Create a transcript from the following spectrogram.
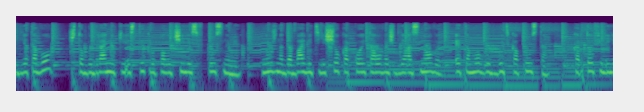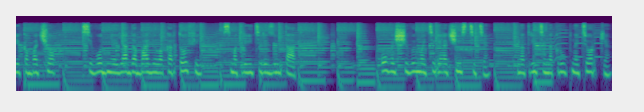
Для того, чтобы драники из тыквы получились вкусными, нужно добавить еще какой-то овощ для основы, это могут быть капуста, картофель или кабачок. Сегодня я добавила картофель, смотрите результат. Овощи вымойте и очистите, натрите на крупной терке,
